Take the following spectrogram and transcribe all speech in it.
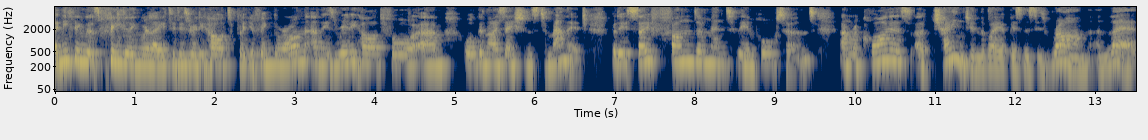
anything that's feeling related is really hard to put your finger on and is really hard for um, organizations to manage. But it's so fundamentally important and requires a change in the way a business is run and led.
